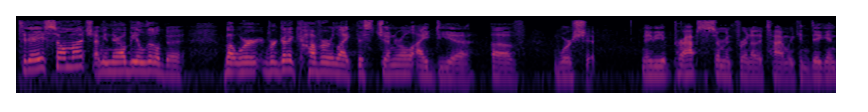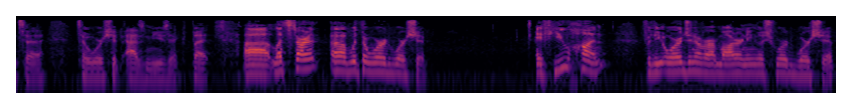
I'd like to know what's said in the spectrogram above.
today so much. I mean, there'll be a little bit, but we're, we're going to cover like this general idea of worship. Maybe perhaps a sermon for another time. We can dig into to worship as music. But uh, let's start uh, with the word worship. If you hunt for the origin of our modern English word worship,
